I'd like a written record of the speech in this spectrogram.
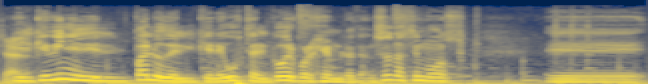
Claro. y el que viene del palo del que le gusta el cover, por ejemplo, nosotros hacemos eh,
